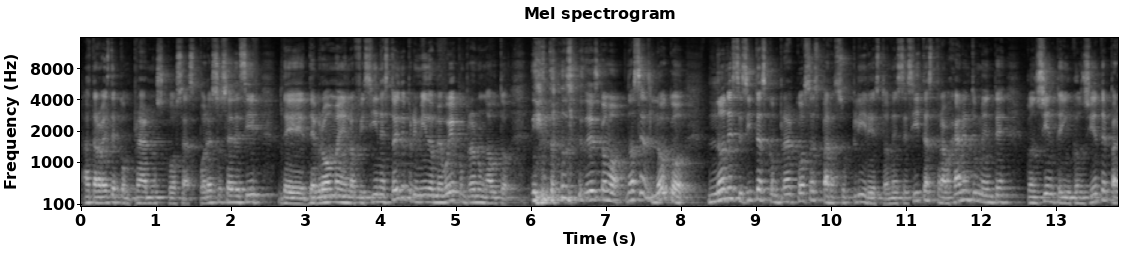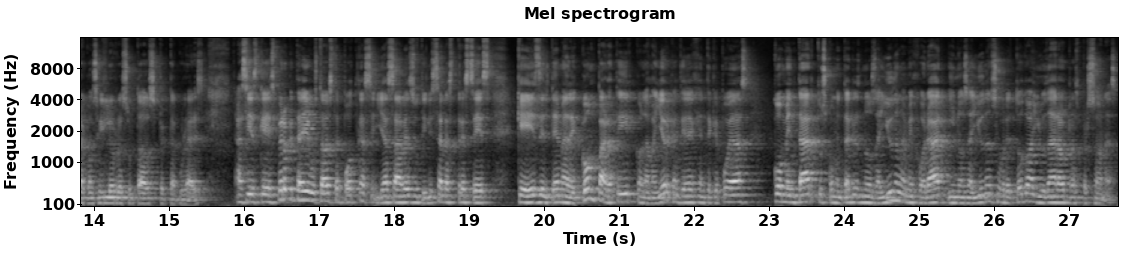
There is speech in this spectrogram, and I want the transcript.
a través de comprarnos cosas. Por eso sé decir de, de, broma en la oficina, estoy deprimido, me voy a comprar un auto. Y entonces es como, no seas loco, no necesitas comprar cosas para suplir esto. Necesitas trabajar en tu mente consciente e inconsciente para conseguir los resultados espectaculares. Así es que espero que te haya gustado este podcast y ya sabes, utiliza las tres Cs, que es el tema de compartir con la mayor cantidad de gente que puedas comentar, tus comentarios nos ayudan a mejorar y nos ayudan sobre todo a ayudar a otras personas.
